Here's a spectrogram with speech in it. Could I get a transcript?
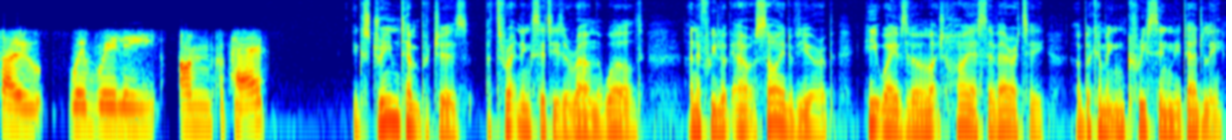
So we're really unprepared. Extreme temperatures are threatening cities around the world. And if we look outside of Europe, heat waves of a much higher severity are becoming increasingly deadly.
